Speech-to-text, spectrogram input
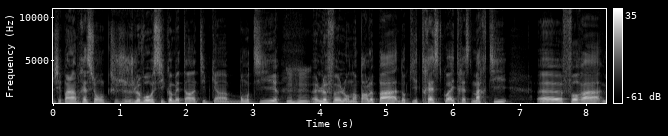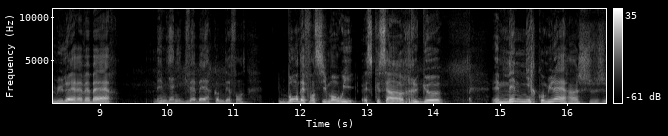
j'ai pas l'impression que je, je le vois aussi comme étant un type qui a un bon tir. Leffel, on n'en parle pas. Donc il te reste quoi? Il te reste Marty, Fora, Muller et Weber. Même Yannick Weber comme défense. Bon défensivement, oui. Est-ce que c'est un rugueux? Et même Mirko Muller, hein, je- je-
